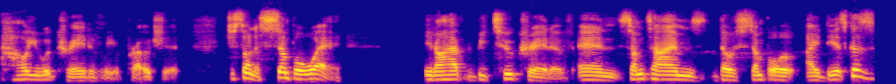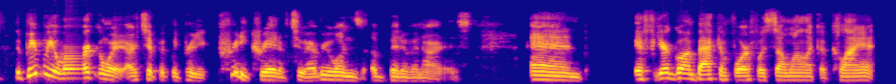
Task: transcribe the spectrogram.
how you would creatively approach it just on a simple way you don't have to be too creative. And sometimes those simple ideas because the people you're working with are typically pretty pretty creative too. Everyone's a bit of an artist. And if you're going back and forth with someone like a client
